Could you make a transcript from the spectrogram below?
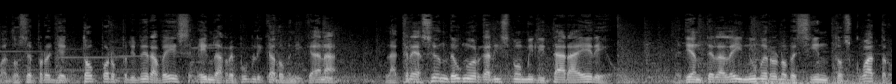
cuando se proyectó por primera vez en la República Dominicana la creación de un organismo militar aéreo mediante la ley número 904,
